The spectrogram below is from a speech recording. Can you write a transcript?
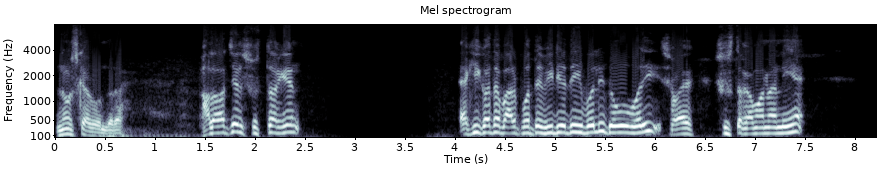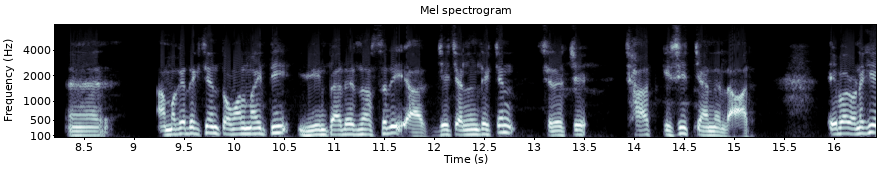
নমস্কার বন্ধুরা। ভালো আছেন, সুস্থ থাকেন? একই কথা বার প্রতি ভিডিওতেই বলি তবু বলি, সবাই সুস্থ কামনা নিয়ে আমাকে দেখছেন Tamal Maity green parent nursery আর যে চ্যানেল দেখছেন, সেটা হচ্ছে ছাদ কৃষি চ্যানেল আর এবার অনেকে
